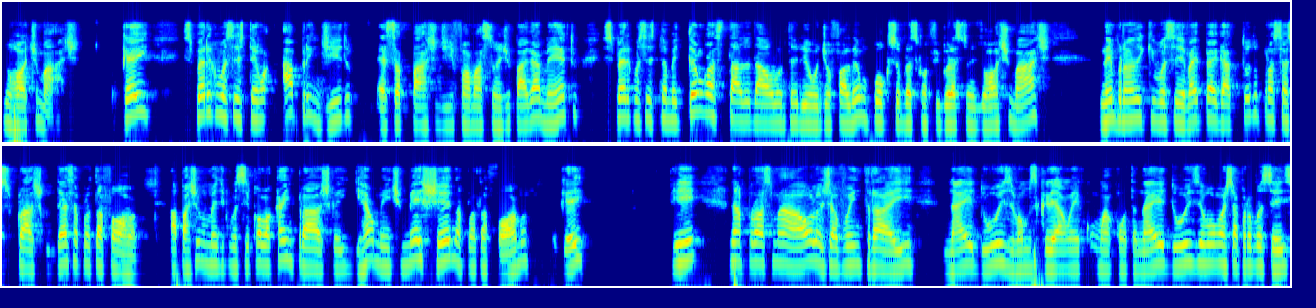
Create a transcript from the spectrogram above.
no Hotmart. Ok? Espero que vocês tenham aprendido essa parte de informações de pagamento. Espero que vocês também tenham gostado da aula anterior, onde eu falei um pouco sobre as configurações do Hotmart. Lembrando que você vai pegar todo o processo prático dessa plataforma a partir do momento que você colocar em prática e realmente mexer na plataforma, ok? E na próxima aula eu já vou entrar aí na Eduz, vamos criar uma, conta na Eduz e eu vou mostrar para vocês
